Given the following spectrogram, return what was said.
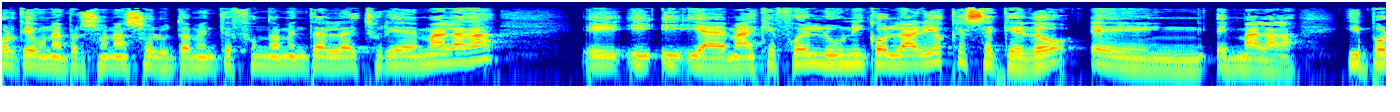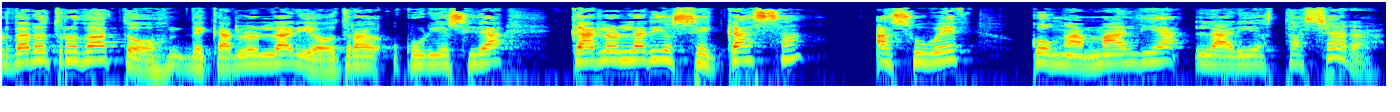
porque es una persona absolutamente fundamental en la historia de Málaga y, además es que fue el único Larios que se quedó en, Málaga. Y por dar otro dato de Carlos Larios, otra curiosidad, Carlos Larios se casa a su vez con Amalia Larios Tachara.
